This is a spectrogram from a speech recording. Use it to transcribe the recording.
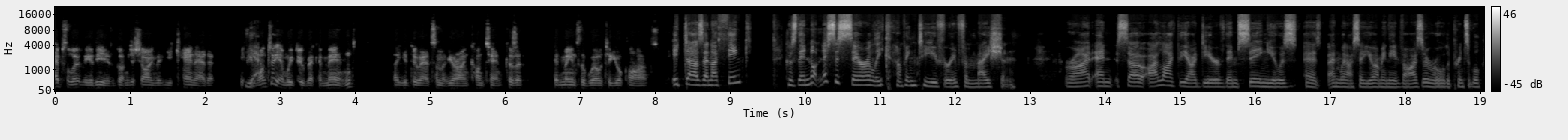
absolutely it is, but I'm just showing that you can add it if you Yeah. want to, and we do recommend that you do add some of your own content because it it means the world to your clients. It does. And I think because they're not necessarily coming to you for information. Right. And so I like the idea of them seeing you as, as and when I say you, I mean the advisor or the principal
